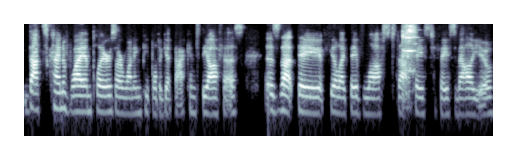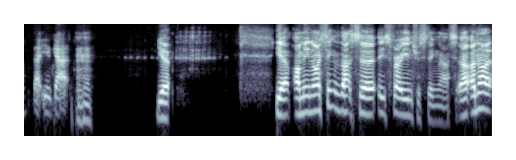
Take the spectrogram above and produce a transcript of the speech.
that's kind of why employers are wanting people to get back into the office is that they feel like they've lost that face to face value that you get. Mm-hmm. Yeah. Yeah, I mean, I think that's uh, it's very interesting that, uh, and I,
